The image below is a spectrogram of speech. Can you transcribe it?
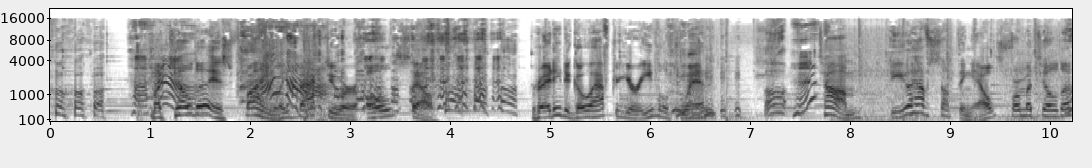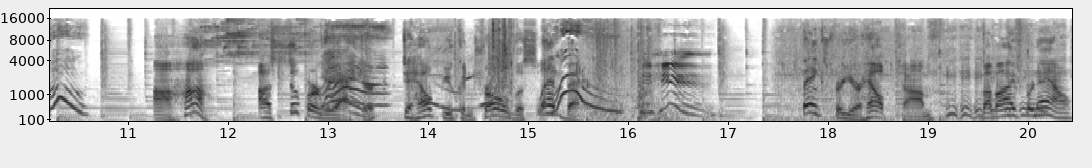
Matilda is finally back to her old self. Ready to go after your evil twin? Tom, do you have something else for Matilda? Uh huh. A super reactor to help you control the sled better. Mhm. Thanks for your help, Tom. bye bye for now.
